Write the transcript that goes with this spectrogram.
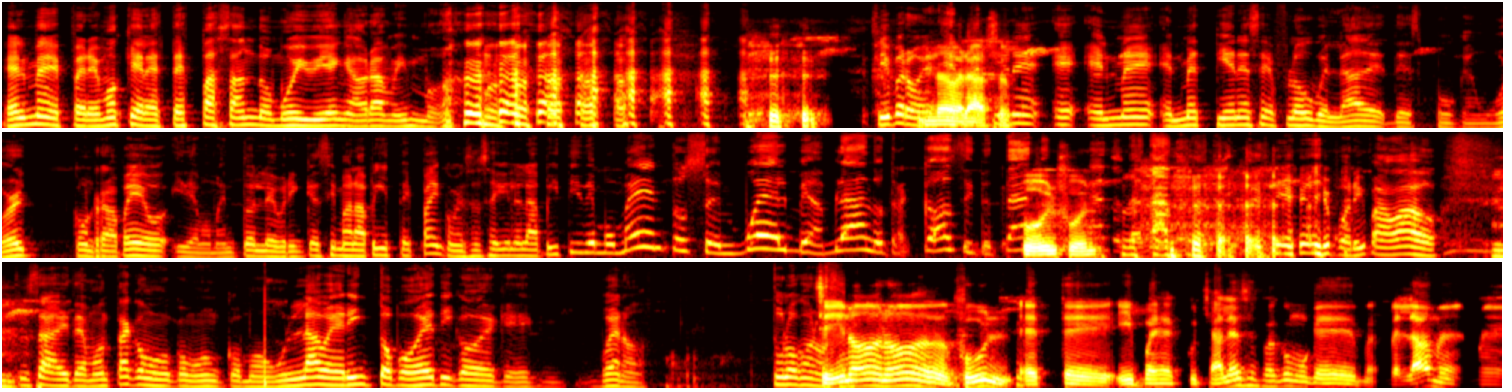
Hermes, esperemos que le estés pasando muy bien ahora mismo. sí, pero Hermes abrazo. tiene, eh, Hermes- Hermes tiene ese flow, ¿verdad? De, de spoken word con rapeo y de momento él le brinca encima la pista y pan, comienza a seguirle la pista y de momento se envuelve hablando otras cosas y te está Full, full. y por ahí para abajo, tú sabes, y te monta como, como un laberinto poético de que, bueno, tú lo conoces. Sí, no, no, full. Este, y pues escuchar eso fue como que, ¿verdad? Me, me,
